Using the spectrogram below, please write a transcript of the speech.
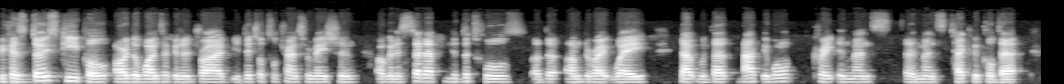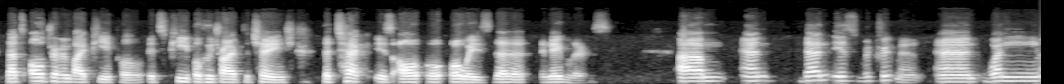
Because those people are the ones that are going to drive your digital transformation, are going to set up the tools the, um, the right way, that would that, that it won't create immense immense technical debt that's all driven by people. It's people who drive the change. The tech is all, always the enablers. Um, and then is recruitment. And when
